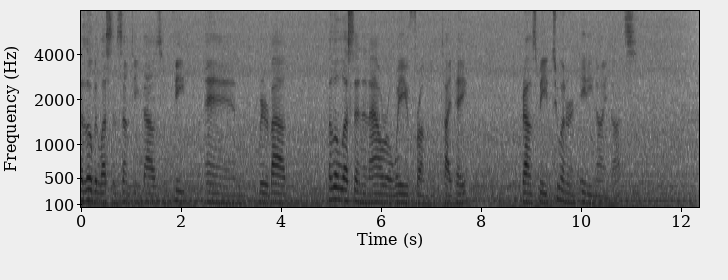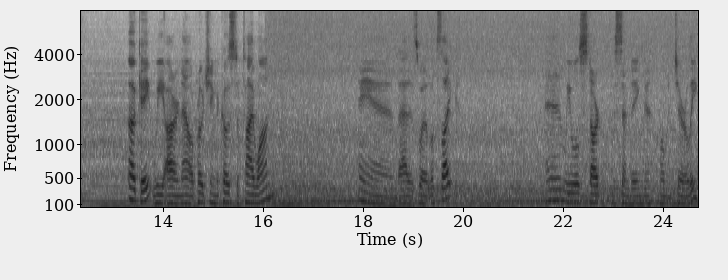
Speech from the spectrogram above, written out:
a little bit less than 17,000 feet and we're about a little less than an hour away from Taipei. Ground speed 289 knots. Okay, we are now approaching the coast of Taiwan. And that is what it looks like. And we will start descending momentarily.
